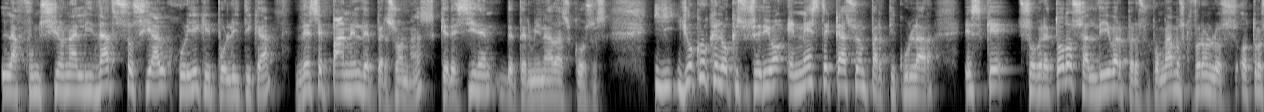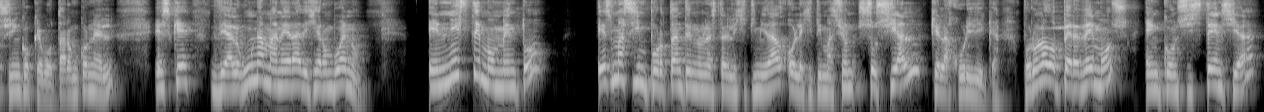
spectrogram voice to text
la funcionalidad social, jurídica y política de ese panel de personas que deciden determinadas cosas. Y yo creo que lo que sucedió en este caso en particular es que, sobre todo Saldívar, pero supongamos que fueron los otros cinco que votaron con él, es que de alguna manera dijeron, bueno, en este momento es más importante nuestra legitimidad o legitimación social que la jurídica. Por un lado, perdemos en consistencia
